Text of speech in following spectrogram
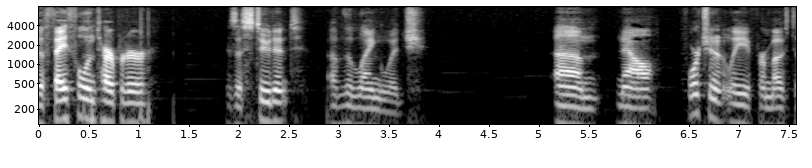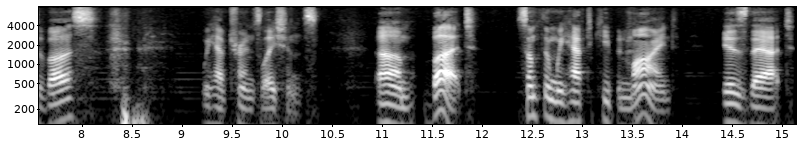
The faithful interpreter is a student of the language. Um, now, fortunately for most of us, we have translations. Um, but something we have to keep in mind is that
